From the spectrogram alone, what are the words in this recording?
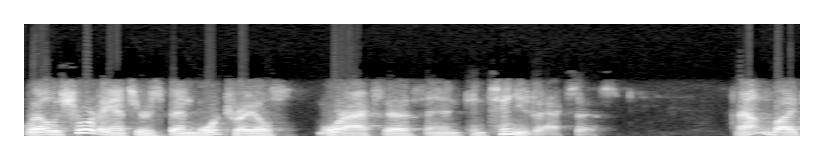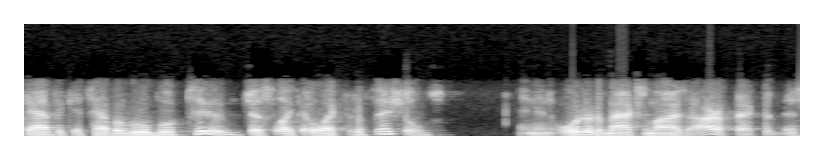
Well, the short answer has been more trails, more access, and continued access. Mountain bike advocates have a rule book too, just like elected officials. And in order to maximize our effectiveness,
